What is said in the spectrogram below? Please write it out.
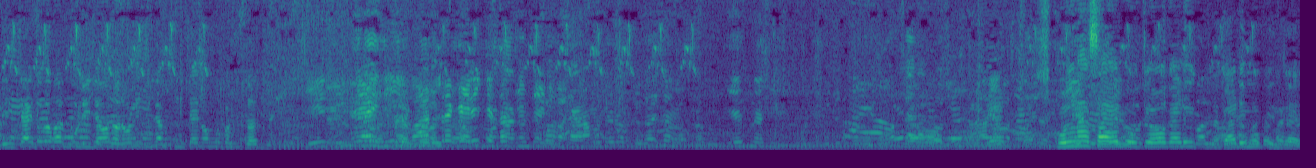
સિંચાઈ તો ને તમારે ભૂલી જાઓ ને જિલ્લામાં સિંચાઈ નામનું કશું જ નહીં. જ સ્કૂલના સાહેબ તેઓ ગાડી ગાડી મૂકીને જાય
